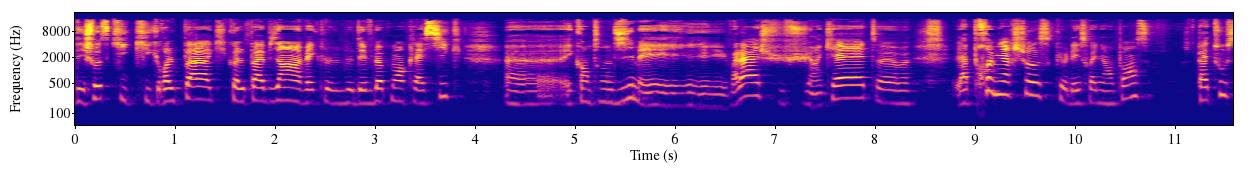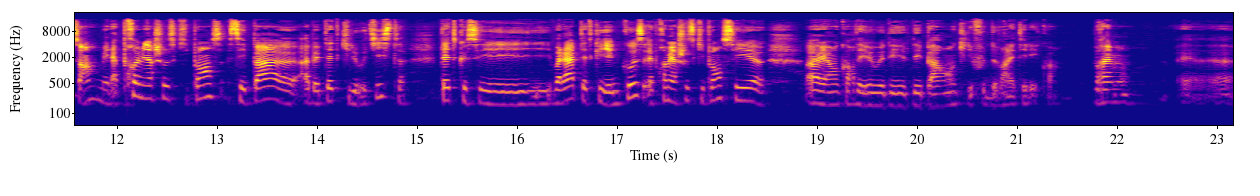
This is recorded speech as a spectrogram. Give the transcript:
des choses qui qui collent pas, qui collent pas bien avec le, le développement classique. Euh, et quand on dit, mais voilà, je, je suis inquiète, euh, la première chose que les soignants pensent, pas tous, hein, mais la première chose qu'ils pensent, c'est pas euh, ah ben peut-être qu'il est autiste, peut-être que c'est voilà, peut-être qu'il y a une cause. La première chose qu'ils pensent, c'est euh, ah il y a encore des, des, des parents qui les foutent devant la télé, quoi. Vraiment. Euh,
